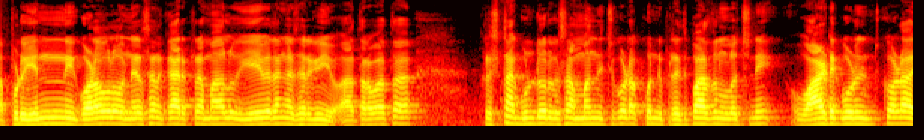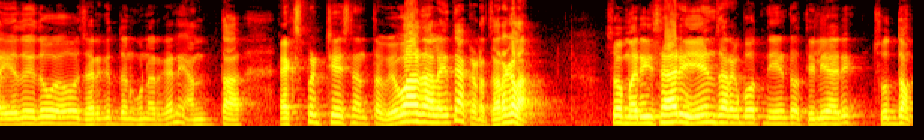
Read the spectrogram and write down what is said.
అప్పుడు ఎన్ని గొడవలు నిరసన కార్యక్రమాలు ఏ విధంగా జరిగినాయో ఆ తర్వాత కృష్ణా గుంటూరుకు సంబంధించి కూడా కొన్ని ప్రతిపాదనలు వచ్చినాయి. వాటి గురించి కూడా ఏదో ఏదో జరుగుద్ది అనుకున్నారు కానీ అంత ఎక్స్పెక్ట్ చేసినంత వివాదాలు అయితే అక్కడ జరగల. సో మరి ఈసారి ఏం జరగబోతుంది ఏంటో తెలియాలి. చూద్దాం.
